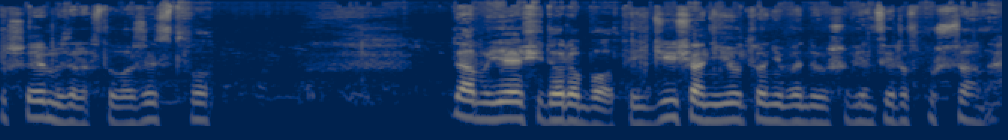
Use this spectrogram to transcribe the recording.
Tuszymy zaraz towarzystwo. Damy jeść i do roboty. I dziś ani jutro nie będę już więcej rozpuszczane.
